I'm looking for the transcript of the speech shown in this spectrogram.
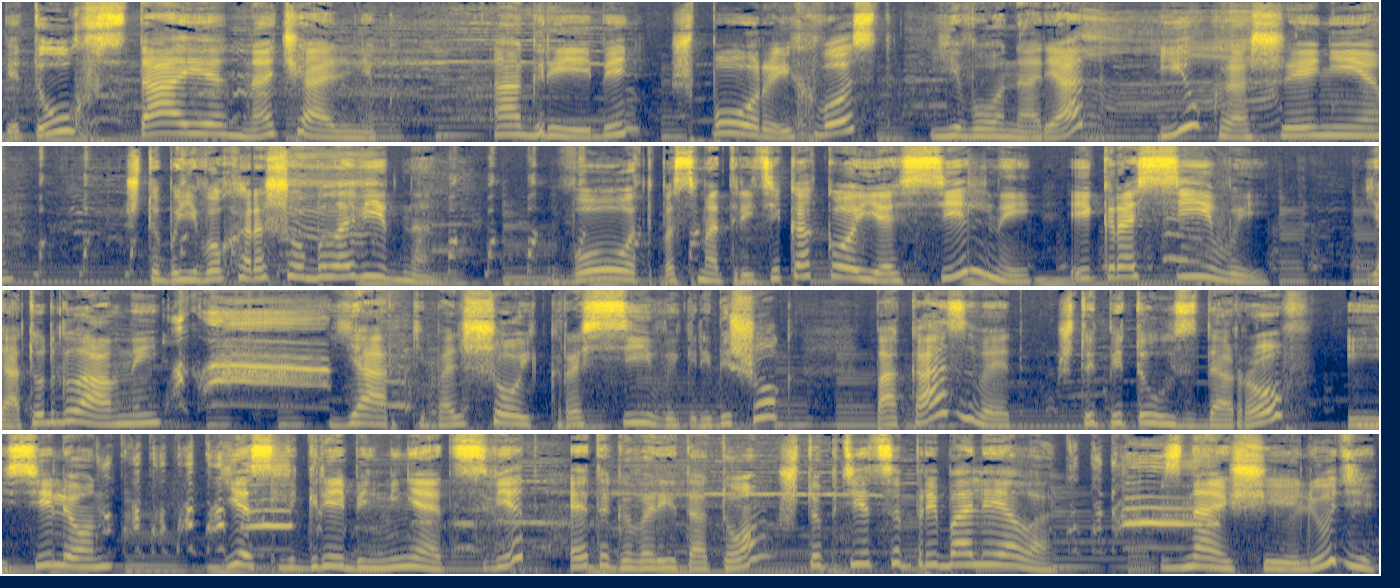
Петух в стае – начальник. А гребень, шпоры и хвост – его наряд и украшение. Чтобы его хорошо было видно. Вот, посмотрите, какой я сильный и красивый. Я тут главный. Яркий, большой, красивый гребешок показывает, что петух здоров и силен. Если гребень меняет цвет, это говорит о том, что птица приболела. Знающие люди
